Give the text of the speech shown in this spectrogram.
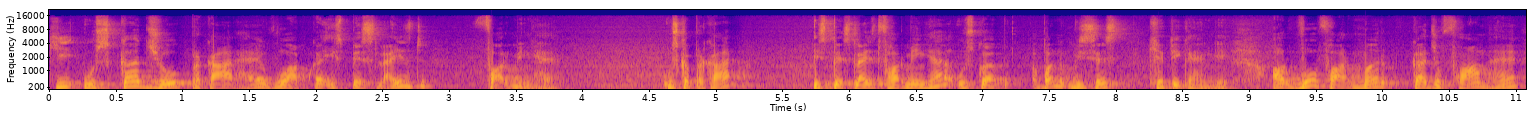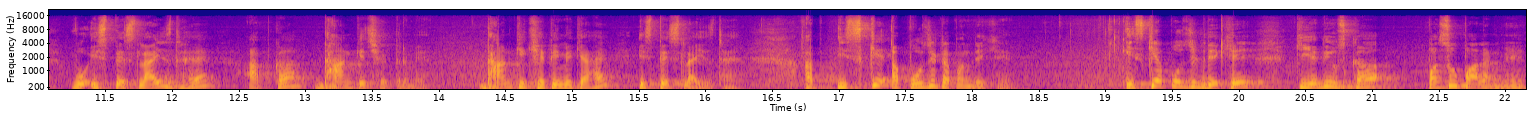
कि उसका जो प्रकार है वो आपका स्पेशलाइज्ड फ़ार्मिंग है। उसका प्रकार स्पेशलाइज्ड फ़ार्मिंग है, उसको अपन विशेष खेती कहेंगे। और वो फार्मर का जो फार्म है, वो स्पेशलाइज्ड है आपका धान के क्षेत्र में। धान की खेती में क्या है? स्पेशलाइज्ड है। अब इसके अपोजिट अपन देखें। इसके अपोजिट देखें कि यदि उसका पशुपालन में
